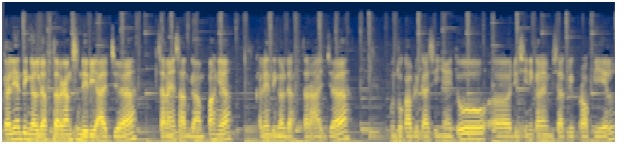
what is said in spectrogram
kalian tinggal daftarkan sendiri aja. Caranya sangat gampang ya. Kalian tinggal daftar aja untuk aplikasinya itu uh, di sini kalian bisa klik profil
